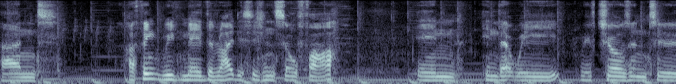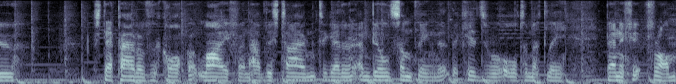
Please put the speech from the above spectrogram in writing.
and I think we've made the right decision so far. In in that we we've chosen to step out of the corporate life and have this time together and build something that the kids will ultimately benefit from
